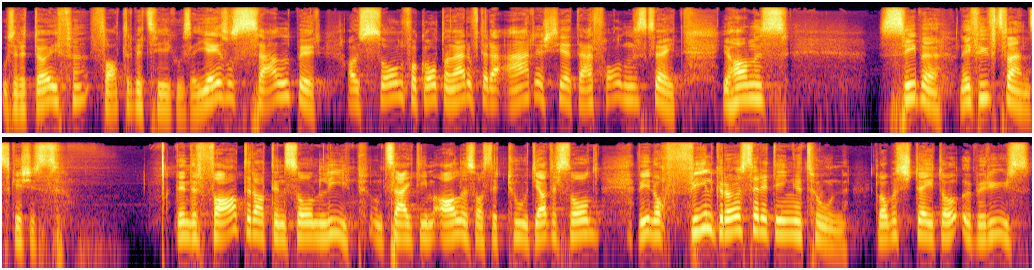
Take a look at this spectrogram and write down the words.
aus einer tiefen Vaterbeziehung raus. Jesus selber, als Sohn von Gott, und er auf dieser Erde ist, hat er Folgendes gesagt. Johannes 7, nein 25 ist es. Denn der Vater hat den Sohn lieb und zeigt ihm alles, was er tut. Ja, der Sohn will noch viel größere Dinge tun. Ich glaube, es steht auch über uns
